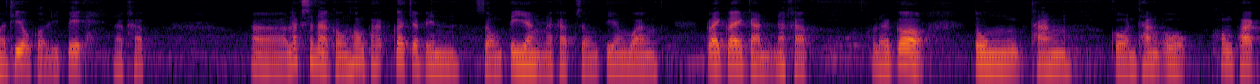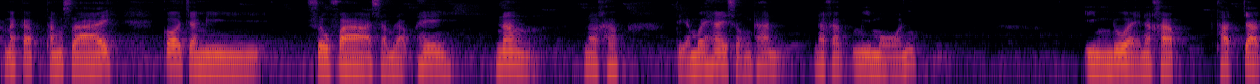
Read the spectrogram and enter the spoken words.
มาเที่ยวเกาะลิเป้นะครับลักษณะของห้องพักก็จะเป็น 2 เตียงนะครับสองเตียงวางใกล้ๆกันนะครับ แล้วก็ตรงทางก่อนทางออกห้องพักนะครับ ทางซ้ายก็จะมีโซฟาสำหรับให้นั่งนะครับ ตรียมไว้ให้สองท่านนะครับ มีหมอนอิงด้วยนะครับ ถัดจาก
